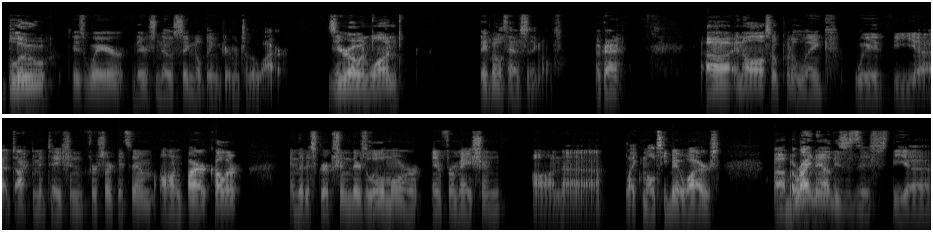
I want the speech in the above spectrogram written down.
blue is where there's no signal being driven to the wire. Zero and one, they both have signals. Okay, uh, and I'll also put a link with the uh, documentation for CircuitSim on WireColor in the description. There's a little more information on uh, like multi-bit wires. Uh, but right now, these is just the uh,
